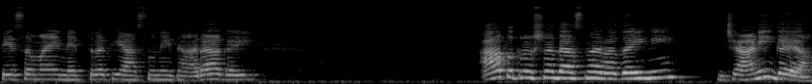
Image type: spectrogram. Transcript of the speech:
તે સમયે નેત્રથી આંસુની ધારા ગઈ. આપ કૃષ્ણદાસના હૃદયની જાણી ગયા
